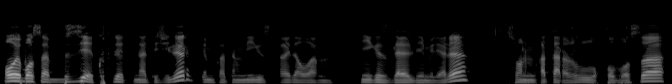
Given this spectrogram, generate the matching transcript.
Олай болса бізде күтілетін нәтижелер мкт-ның негізгі қағидаларының негізгі дәлелдемелері сонымен қатар жылулық құбылысы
